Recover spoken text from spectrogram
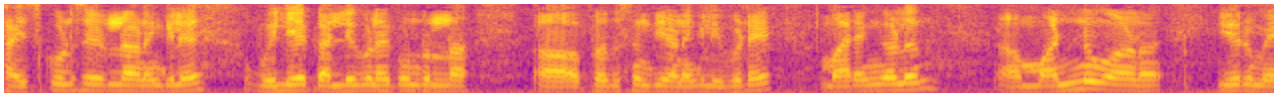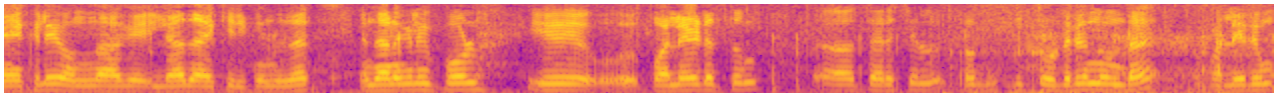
ഹൈസ്കൂൾ സൈഡിലാണെങ്കിൽ വലിയ കല്ലുകളെ കൊണ്ടുള്ള പ്രതിസന്ധിയാണെങ്കിൽ ഇവിടെ മരങ്ങളും മണ്ണുമാണ് ഈ ഒരു മേഖലയെ ഒന്നാകെ ഇല്ലാതാക്കിയിരിക്കുന്നത്. എന്താണെങ്കിലും ഇപ്പോൾ ഈ പലയിടത്തും തെരച്ചിൽ തുടരുന്നുണ്ട്. പലരും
